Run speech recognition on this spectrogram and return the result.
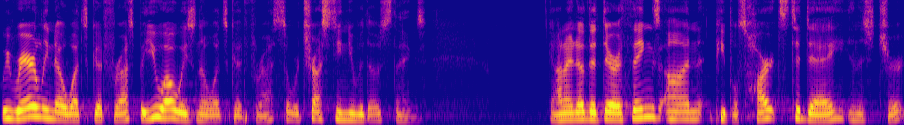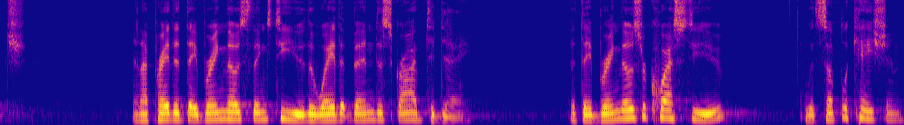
we rarely know what's good for us, but you always know what's good for us. So we're trusting you with those things. God, I know that there are things on people's hearts today in this church. And I pray that they bring those things to you the way that Ben described today. That they bring those requests to you with supplication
